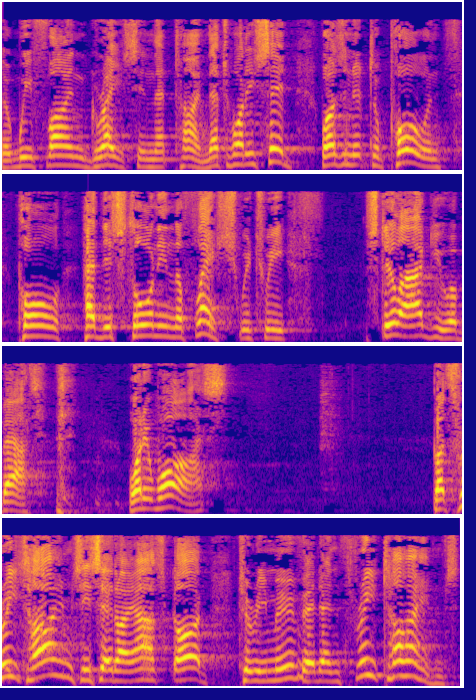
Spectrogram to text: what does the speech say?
That we find grace in that time. That's what he said, wasn't it, to Paul? And Paul had this thorn in the flesh, which we still argue about what it was. But three times he said, I asked God to remove it, and three times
